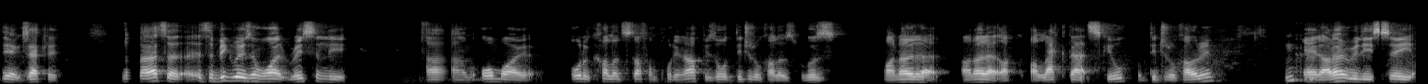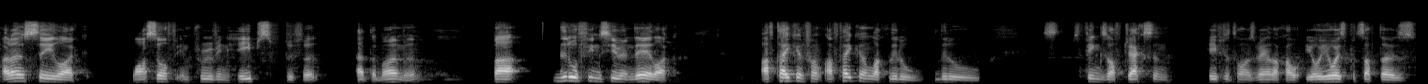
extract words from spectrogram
yeah, exactly. No, that's a it's a big reason why recently, um, all my all the colored stuff I'm putting up is all digital colors because I know that I know that like, I lack that skill of digital coloring. okay. and I don't really see I don't see like myself improving heaps with it at the moment. But little things here and there, like I've taken from I've taken like little little things off Jackson heaps of times, man. Like I, he always puts up those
